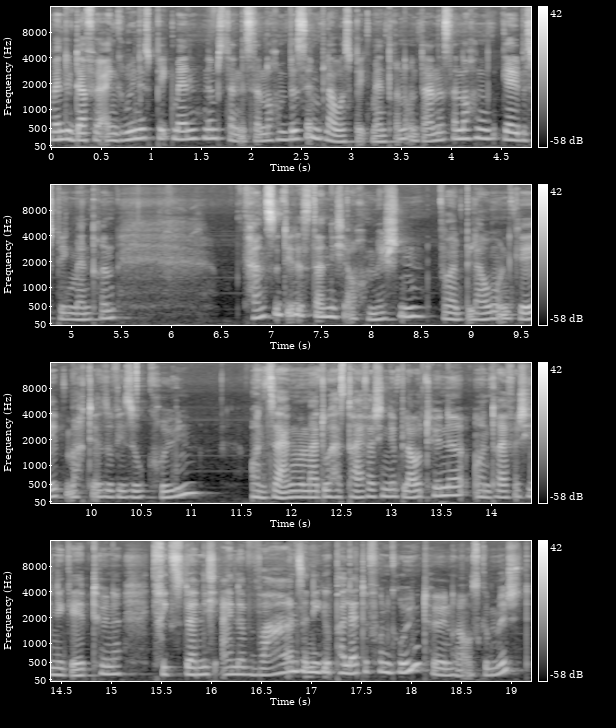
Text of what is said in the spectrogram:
wenn du dafür ein grünes Pigment nimmst, dann ist da noch ein bisschen blaues Pigment drin und dann ist da noch ein gelbes Pigment drin. Kannst du dir das dann nicht auch mischen? Weil blau und gelb macht ja sowieso grün. Und sagen wir mal, du hast drei verschiedene Blautöne und drei verschiedene Gelbtöne, kriegst du da nicht eine wahnsinnige Palette von Grüntönen rausgemischt?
